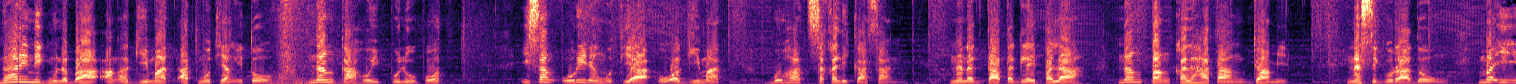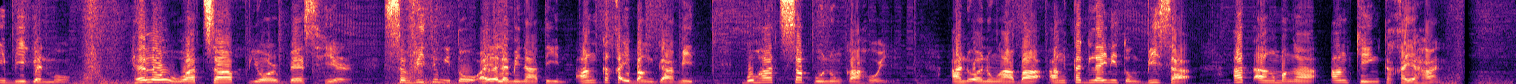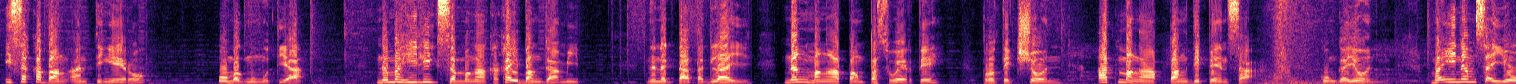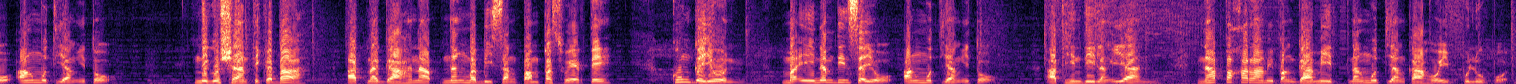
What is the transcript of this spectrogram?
Narinig mo na ba ang agimat at mutyang ito ng kahoy pulupot? Isang uri ng mutya o agimat buhat sa kalikasan na nagtataglay pala ng pangkalahatang gamit na siguradong maiibigan mo. Hello, what's up? Your best here. Sa videong ito ay alamin natin ang kakaibang gamit buhat sa punong kahoy. Ano-ano nga ba ang taglay nitong bisa at ang mga angking kakayahan? Isa ka bang antingero o magmumutya na mahilig sa mga kakaibang gamit na nagtataglay ng mga pampaswerte, proteksyon at mga pangdepensa? Kung gayon, mainam sa iyo ang mutyang ito. Negosyante ka ba at naghahanap ng mabisang pampaswerte? Kung gayon, mainam din sa iyo ang mutyang ito. At hindi lang iyan, napakarami pang gamit ng mutyang kahoy pulupot.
